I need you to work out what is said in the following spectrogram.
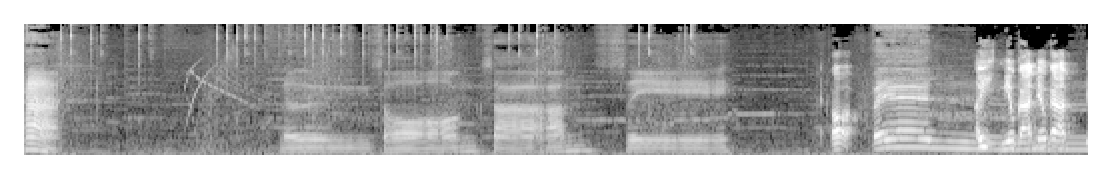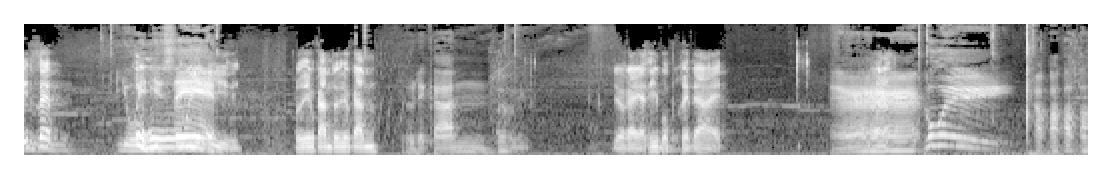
ห้าหนึ่งสองสามสี่ ก็ เป็นเอ้ยมีโอกาสมีโอกาสพิเศษอยู่ในพิเศษโอ้ยตัวเดียวกันตัวเดียวกันอยู่ด้วยกันเดียวกันอย่างที่ผมเคยได้ เออลุยเอาเอาเอาเอา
